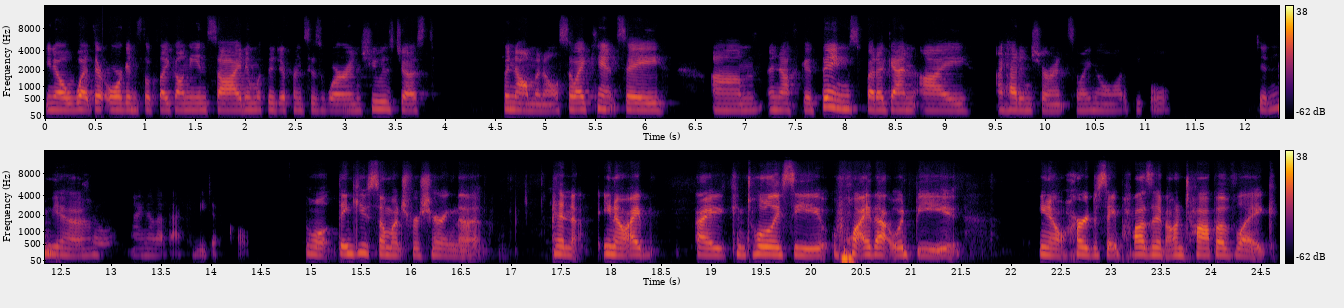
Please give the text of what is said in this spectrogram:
you know what their organs looked like on the inside and what the differences were and she was just phenomenal. So I can't say um, enough good things, but again, I I had insurance, so I know a lot of people didn't. Yeah. So I know that that can be difficult. Well, thank you so much for sharing that. And you know, I I can totally see why that would be you know, hard to say positive on top of like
